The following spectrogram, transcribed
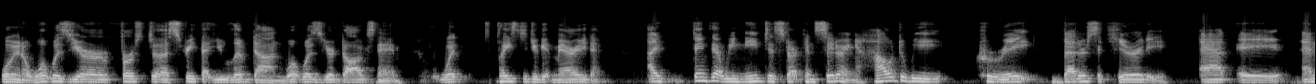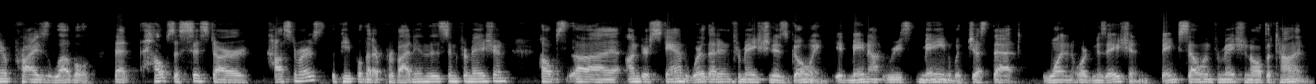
well, you know, what was your first uh, street that you lived on? What was your dog's name? What place did you get married in? I think that we need to start considering how do we create better security at a enterprise level that helps assist our customers, the people that are providing this information, helps uh, understand where that information is going. It may not remain with just that one organization. Banks sell information all the time.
